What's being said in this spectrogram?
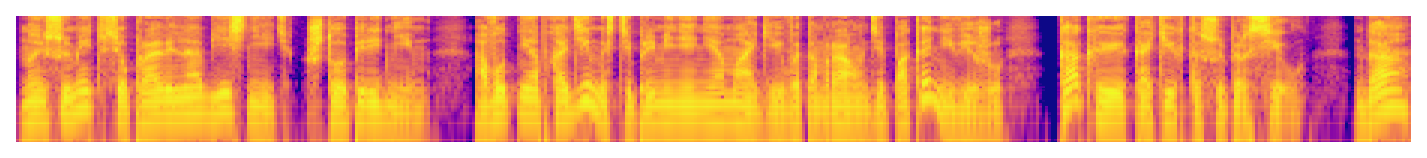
но и суметь все правильно объяснить, что перед ним. А вот необходимости применения магии в этом раунде пока не вижу, как и каких-то суперсил. Да,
